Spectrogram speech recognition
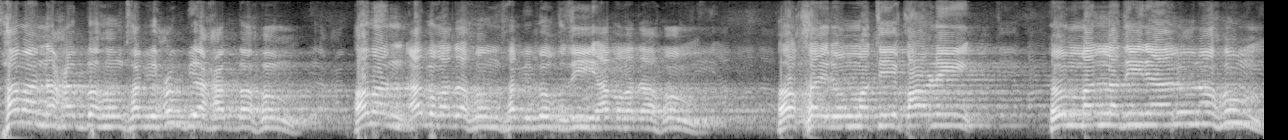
فمن أحبهم فبحبي أحبهم. ومن أبغضهم فببغضي أبغضهم. وخير أمتي قرني. ثم الذين يلونهم.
